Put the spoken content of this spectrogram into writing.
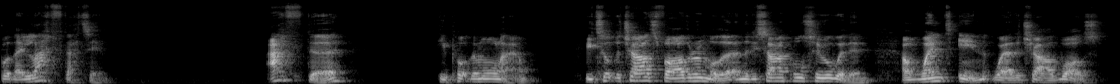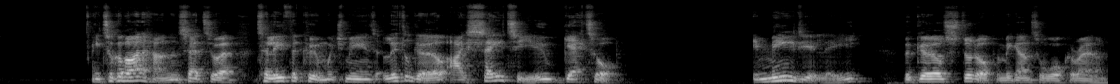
But they laughed at him. After he put them all out, he took the child's father and mother and the disciples who were with him and went in where the child was he took her by the hand and said to her, Talitha cum, which means, Little girl, I say to you, get up. Immediately, the girl stood up and began to walk around.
